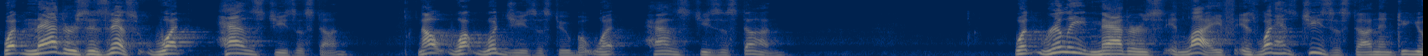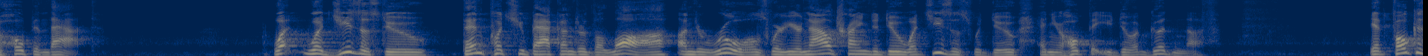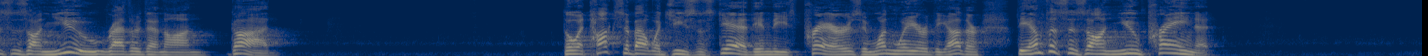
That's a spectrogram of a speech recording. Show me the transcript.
What matters is this what has Jesus done? Not what would Jesus do, but what has Jesus done? What really matters in life is what has Jesus done and do you hope in that? What would Jesus do then puts you back under the law, under rules, where you're now trying to do what Jesus would do and you hope that you do it good enough. It focuses on you rather than on God. Though it talks about what Jesus did in these prayers in one way or the other, the emphasis on you praying it.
